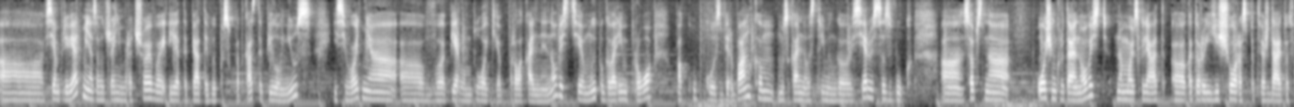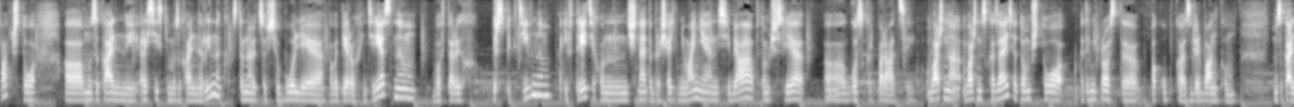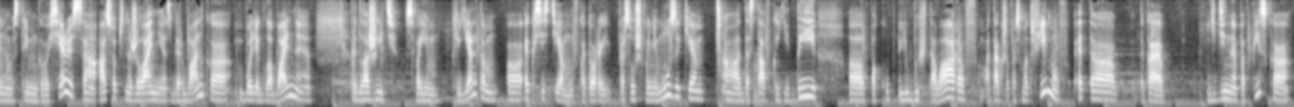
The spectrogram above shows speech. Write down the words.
А, всем привет, меня зовут Женя Маратшоева, и это пятый выпуск подкаста Pillow News. И сегодня а, в первом блоке про локальные новости мы поговорим про покупку Сбербанком музыкального стримингового сервиса «Звук». А, собственно, очень крутая новость, на мой взгляд, которая еще раз подтверждает тот факт, что музыкальный, российский музыкальный рынок становится все более, во-первых, интересным, во-вторых, перспективным, и в-третьих, он начинает обращать внимание на себя, в том числе э, госкорпораций. Важно, важно сказать о том, что это не просто покупка Сбербанком музыкального стримингового сервиса, а, собственно, желание Сбербанка более глобальное предложить своим клиентам э, экосистему, в которой прослушивание музыки, э, доставка еды, покуп любых товаров, а также просмотр фильмов — это такая единая подписка,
